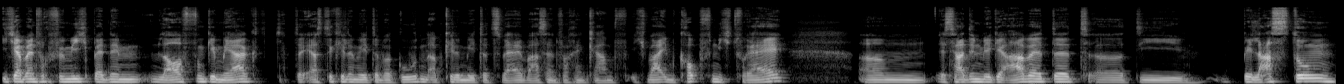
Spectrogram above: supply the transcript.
ich habe einfach für mich bei dem Laufen gemerkt, der erste Kilometer war gut und ab Kilometer zwei war es einfach ein Krampf. Ich war im Kopf nicht frei. Ähm, es hat in mir gearbeitet, äh, die Belastung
